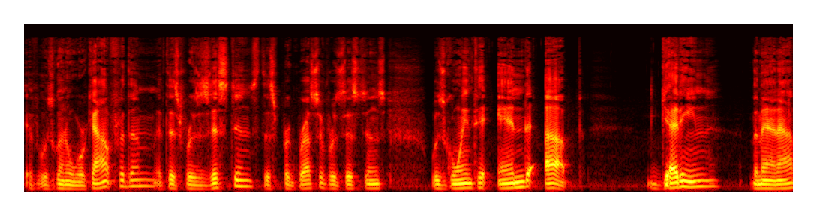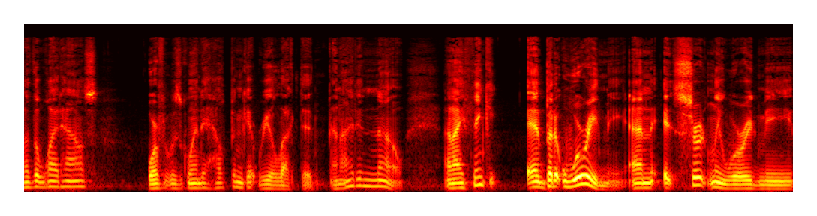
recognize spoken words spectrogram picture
if it was going to work out for them, if this resistance, this progressive resistance, was going to end up getting the man out of the White House, or if it was going to help him get reelected. And I didn't know. And I think, and, but it worried me, and it certainly worried me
